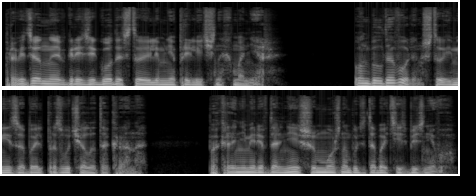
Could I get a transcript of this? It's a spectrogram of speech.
Проведенные в грязи годы стоили мне приличных манер. Он был доволен, что имя Изабель прозвучало так рано. По крайней мере, в дальнейшем можно будет обойтись без него.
